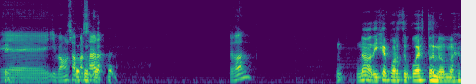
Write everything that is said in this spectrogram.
Eh, y vamos a Por pasar. supuesto. Perdón. No, dije por supuesto nomás.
